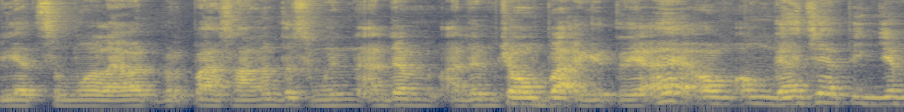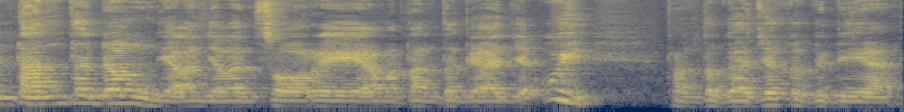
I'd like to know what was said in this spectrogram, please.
lihat semua lewat berpasangan terus mungkin Adam Adam coba gitu ya. Eh om om gajah pinjem tante dong jalan-jalan sore sama tante gajah. Wih, tante gajah kegedean.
